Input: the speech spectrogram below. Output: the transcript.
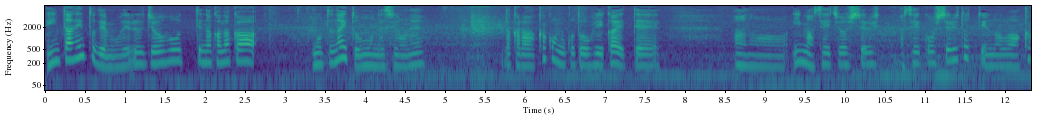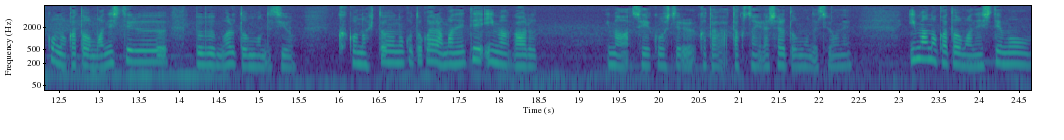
インターネットでも売れる情報ってなかなか載ってないと思うんですよね。だから過去のことを振り返ってあの今成長してる成功してる人っていうのは過去の方を真似してる部分もあると思うんですよ。過去の人のことから真似て今がある今成功してる方がたくさんいらっしゃると思うんですよね。今の方を真似しても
